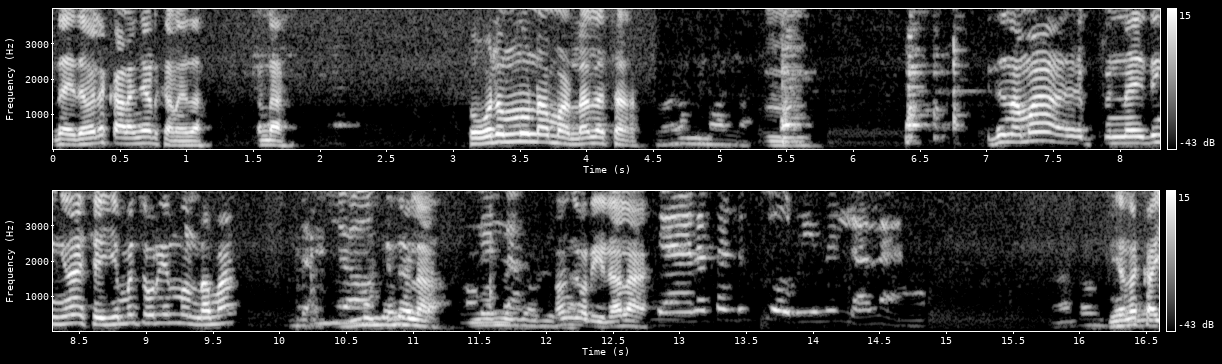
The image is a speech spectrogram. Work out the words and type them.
ഇതാ ഇതേപോലെ കളഞ്ഞെടുക്കണം. ഇതാ. കണ്ടാ? തോലൊന്നും ഉണ്ടാൻ പാടില്ല അല്ലേ സാ ഇത് നമ്മ പിന്നെ ഇതിങ്ങനെ ചെയ്യുമ്പോ ചൊറിയൊന്നും ഉണ്ടമ്മ ഇല്ല. ഇല്ലല്ല? ഇല്ലില്ല അതൊന്നും ചൊറിയില്ല അല്ലേ? ചേനത്തണ്ട് ചൊറിയുന്നില്ല അല്ലേ? നീ എന്നാ കൈ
